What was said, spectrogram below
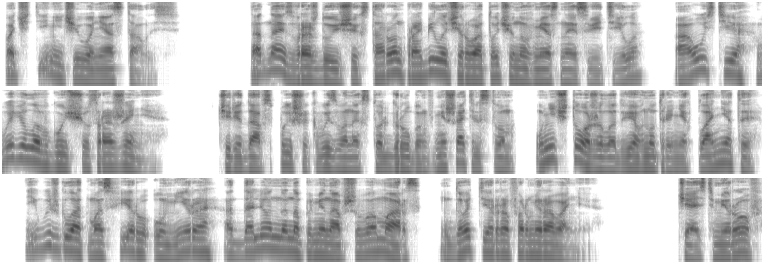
почти ничего не осталось. Одна из враждующих сторон пробила червоточину в местное светило, а устье вывела в гущу сражения. Череда вспышек, вызванных столь грубым вмешательством, уничтожила две внутренних планеты и выжгла атмосферу у мира, отдаленно напоминавшего Марс, до терраформирования. Часть миров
